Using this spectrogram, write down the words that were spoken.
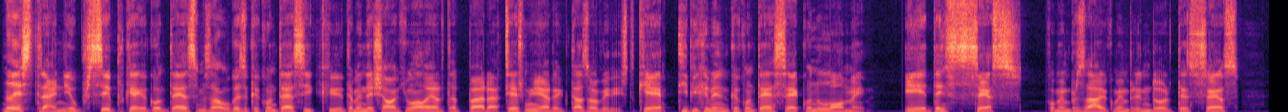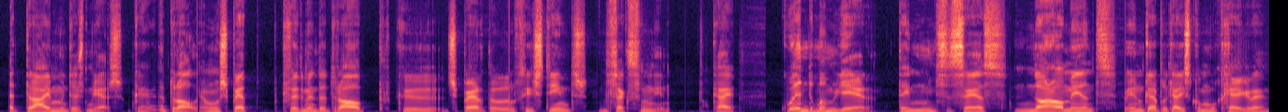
não é estranho, eu percebo porque é que acontece, mas há uma coisa que acontece e que também deixava aqui um alerta para se és mulher que estás a ouvir isto, que é, tipicamente o que acontece é quando um homem é, tem sucesso, como empresário, como empreendedor, tem sucesso, atrai muitas mulheres, que é natural, é um aspecto perfeitamente natural porque desperta os instintos do sexo feminino, ok? Quando uma mulher tem muito sucesso, normalmente, eu não quero aplicar isto como regra,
